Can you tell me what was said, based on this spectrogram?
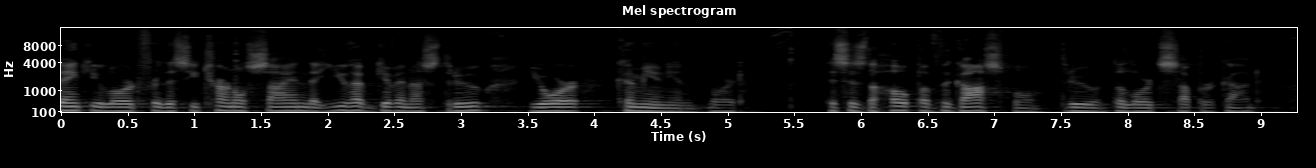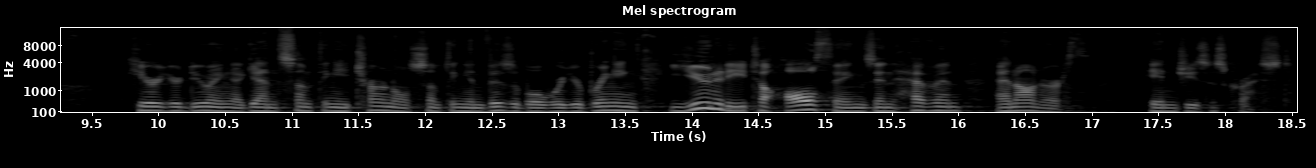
Thank you, Lord, for this eternal sign that you have given us through your communion, Lord. This is the hope of the gospel through the Lord's Supper, God. Here you're doing again something eternal, something invisible, where you're bringing unity to all things in heaven and on earth in Jesus Christ.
